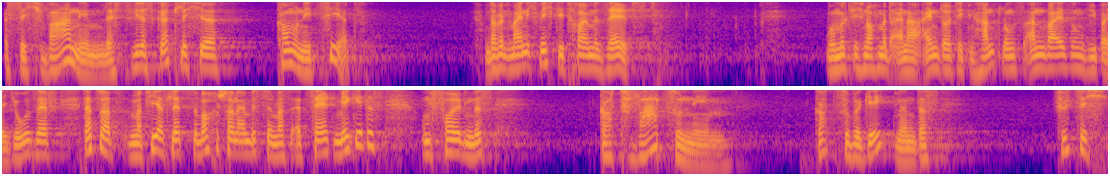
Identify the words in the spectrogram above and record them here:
es sich wahrnehmen lässt, wie das Göttliche kommuniziert. Und damit meine ich nicht die Träume selbst, womöglich noch mit einer eindeutigen Handlungsanweisung wie bei Josef. Dazu hat Matthias letzte Woche schon ein bisschen was erzählt. Mir geht es um Folgendes, Gott wahrzunehmen, Gott zu begegnen. Das fühlt sich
